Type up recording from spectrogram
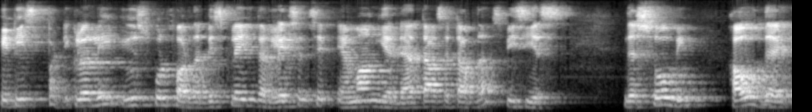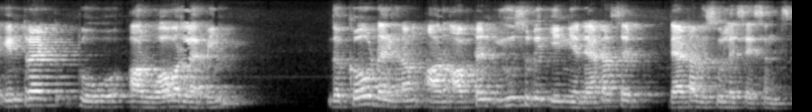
It is particularly useful for the displaying the relationship among a data set of the species. The showing how they interact to or overlapping. The curve diagram are often used in a data set data visualizations,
